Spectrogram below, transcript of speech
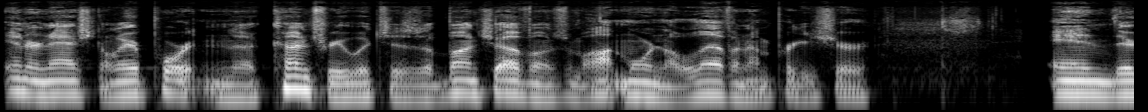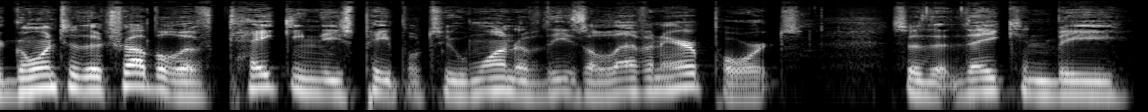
international airport in the country, which is a bunch of them, it's a lot more than 11, I'm pretty sure. And they're going to the trouble of taking these people to one of these 11 airports so that they can be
